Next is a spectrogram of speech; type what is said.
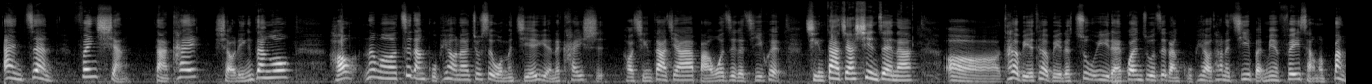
按赞、分享、打开小铃铛哦。好，那么这档股票呢，就是我们结缘的开始。好，请大家把握这个机会，请大家现在呢，呃，特别特别的注意来关注这档股票，它的基本面非常的棒，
